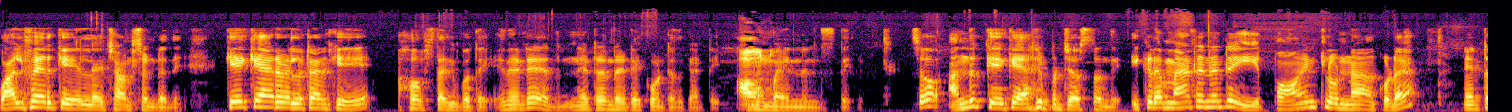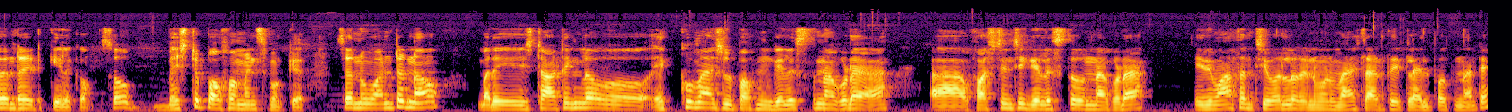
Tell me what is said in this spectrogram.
క్వాలిఫైయర్కి వెళ్ళే ఛాన్స్ ఉంటుంది. కేకేఆర్ వెళ్ళడానికి హోప్స్ తగ్గిపోతాయి. ఎందుకంటే నెట్ రన్ రేట్ ఎక్కువ ఉంటుంది కాబట్టి. ముంబై ఇండియన్స్ది సో అందుకు కేకేఆర్ ఇప్పుడు చేస్తుంది. ఇక్కడ మ్యాటర్ ఏంటంటే ఈ పాయింట్లు ఉన్నా కూడా నెట్ రన్ రేట్ కీలకం. సో బెస్ట్ పర్ఫార్మెన్స్ ముఖ్యం. సో నువ్వు అంటున్నావు మరి స్టార్టింగ్లో ఎక్కువ మ్యాచ్లు పాపం గెలుస్తున్నా కూడా ఫస్ట్ నుంచి గెలుస్తూ ఉన్నా కూడా ఇది మాత్రం చివరిలో రెండు మూడు మ్యాచ్లు ఆడితే ఇట్లా వెళ్ళిపోతుందంటే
